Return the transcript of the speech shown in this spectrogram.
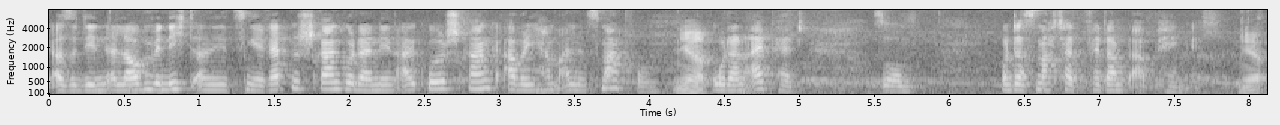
also denen erlauben wir nicht an den Zigarettenschrank oder an den Alkoholschrank, aber die haben alle ein Smartphone ja. oder ein iPad. So. Und das macht halt verdammt abhängig. Ja,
